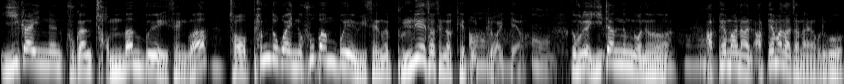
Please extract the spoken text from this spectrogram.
이가 있는 구강 전반부의 위생과 저 편도가 있는 후반부의 위생을 분리해서 생각해 볼 아. 필요가 있대요. 어. 그러니까 우리가 이 닦는 거는 어. 앞에만 한, 앞에만 하잖아요. 그리고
